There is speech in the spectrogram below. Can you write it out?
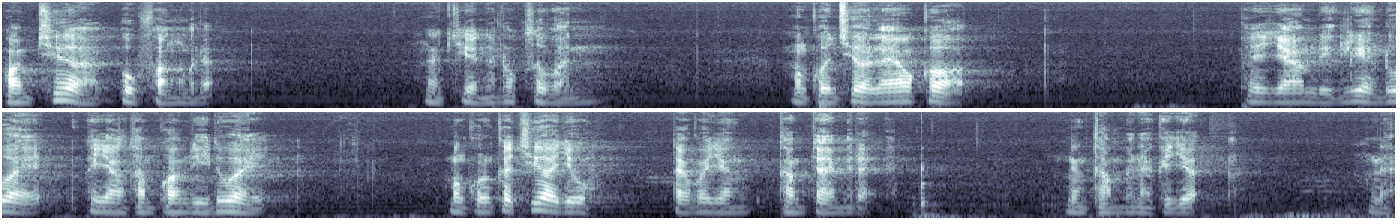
ความเชื่อปลูกฝังมาแล้วนั่นเชื่อนรกสวรรค์บางคนเชื่อแล้วก็ พยายามหลีกเลี่ยงด้วย พยายามทำความดีด้วย บางคนก็เชื่ออยู่ แต่ว่ายังทำใจไม่ได้ ยังทำไม่ได้ก็เยอะนะ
